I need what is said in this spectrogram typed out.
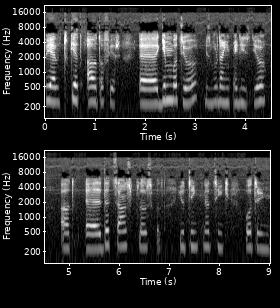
We have to get out of here. Ee, gemi batıyor. Biz buradan gitmeliyiz diyor. Out. Ee, that sounds plausible. You think nothing. Water in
